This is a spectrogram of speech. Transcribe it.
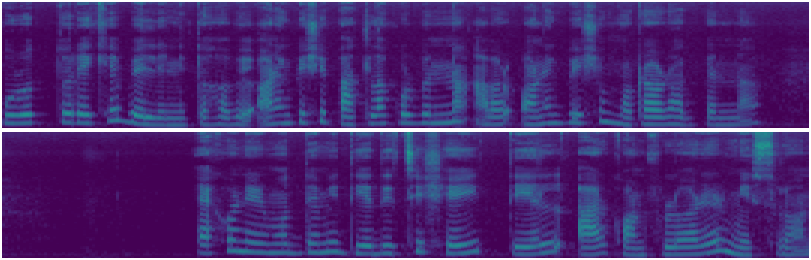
পুরুত্ব রেখে বেলে নিতে হবে। অনেক বেশি পাতলা করবেন না, আবার অনেক বেশি মোটাও রাখবেন না। এখন এর মধ্যে আমি দিয়ে দিচ্ছি সেই তেল আর কর্নফ্লাওয়ারের মিশ্রণ।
